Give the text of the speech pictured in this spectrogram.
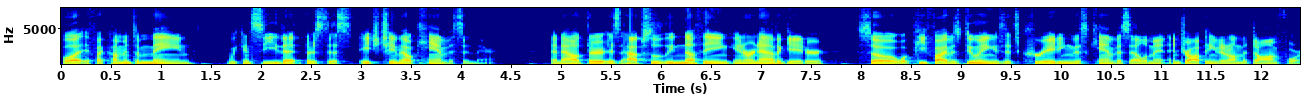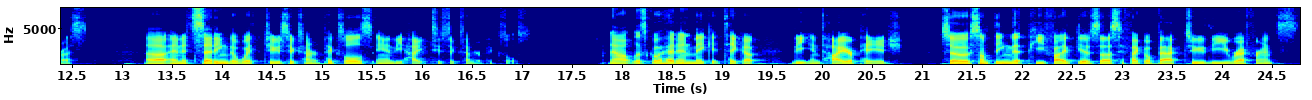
But if I come into main, we can see that there's this HTML canvas in there. And now there is absolutely nothing in our navigator. So what P5 is doing is it's creating this canvas element and dropping it on the DOM for us. Uh, and it's setting the width to 600 pixels and the height to 600 pixels. Now let's go ahead and make it take up the entire page. So something that P5 gives us, if I go back to the reference,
